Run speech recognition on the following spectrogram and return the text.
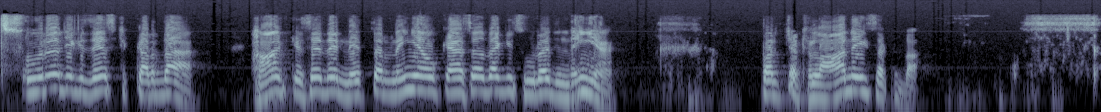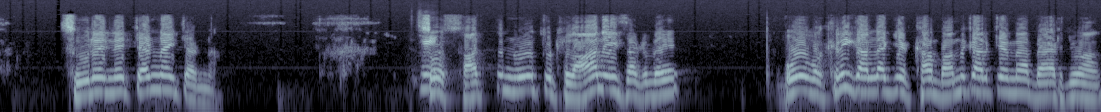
ਸੂਰਜ ਐਗਜ਼ਿਸਟ ਕਰਦਾ। ਹਾਂ ਕਿਸੇ ਦੇ ਨੇਤਰ ਨਹੀਂ ਹੈ ਉਹ ਕਹਿ ਸਕਦਾ ਕਿ ਸੂਰਜ ਨਹੀਂ ਹੈ ਪਰ ਝਠਲਾ ਨਹੀਂ ਸਕਦਾ। ਸੂਰਜ ਨੇ ਚੜਨਾ ਹੀ ਚੜਨਾ ਸੋ ਸੱਚ ਨੂੰ ਝੁਠਲਾ ਨਹੀਂ ਸਕਦੇ। ਉਹ ਵੱਖਰੀ ਗੱਲ ਹੈ ਕਿ ਅੱਖਾਂ ਬੰਦ ਕਰਕੇ ਮੈਂ ਬੈਠ ਜਾਵਾਂ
